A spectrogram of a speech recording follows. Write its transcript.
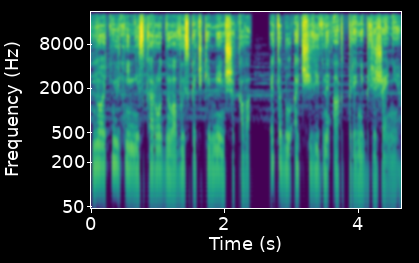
но отнюдь не низкородного выскочки Меньшикова. Это был очевидный акт пренебрежения.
